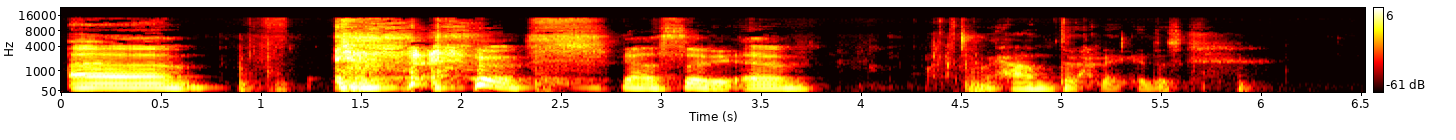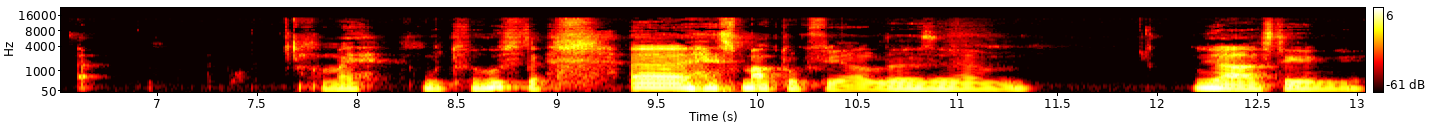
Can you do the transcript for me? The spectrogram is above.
Ehm, ja, sorry. Um, we gaan hem terugleggen, dus... Uh, ik moet verhoesten. Uh, hij smaakt ook veel, dus... Um, ja, steen nu.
